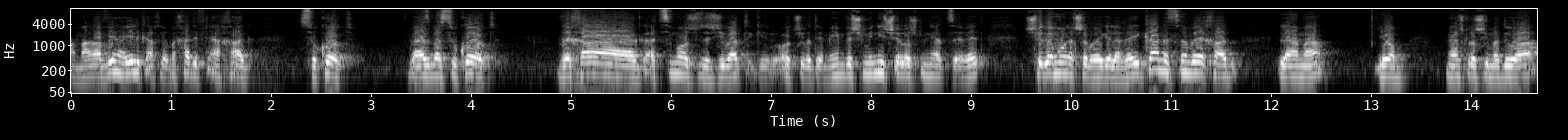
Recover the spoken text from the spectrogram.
אמר אבינה ילקח יום אחד לפני החג, סוכות. ואז בסוכות, וחג עצמו, שזה שבעת, כאילו, עוד שבעת ימים, ושמיני שלו, שמיני עצרת, שגם הוא נחשב רגל הרי כאן 21. למה? יום. 130 מדוע?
